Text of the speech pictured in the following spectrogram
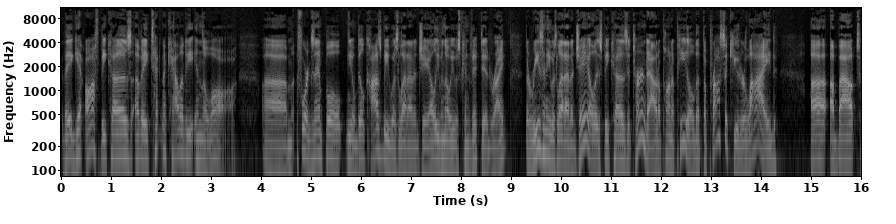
they get off because of a technicality in the law. Um, for example, you know, Bill Cosby was let out of jail even though he was convicted, right? The reason he was let out of jail is because it turned out upon appeal that the prosecutor lied uh, about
